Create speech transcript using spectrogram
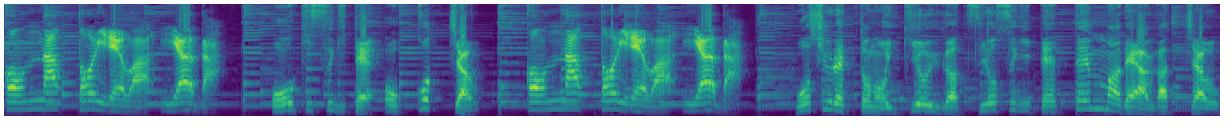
こんなトイレは嫌だ。大きすぎて落っこっちゃう。こんなトイレは嫌だ。ウォシュレットの勢いが強すぎて天まで上がっちゃう。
